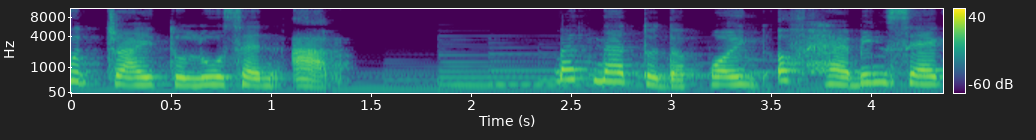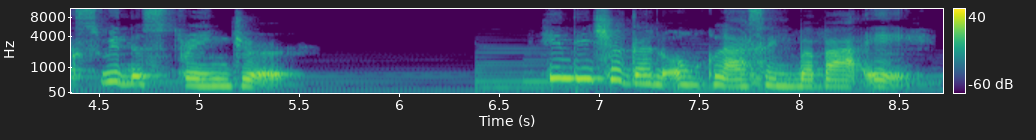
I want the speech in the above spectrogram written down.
would try to loosen up, but not to the point of having sex with a stranger. Hindi siya ganoong klaseng babae.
